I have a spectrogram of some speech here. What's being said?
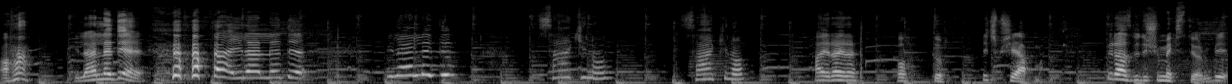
Aha! İlerledi. İlerledi. İlerledi. Sakin ol. Sakin ol. Hayır hayır. hayır. Oh dur. Hiçbir şey yapma. Biraz bir düşünmek istiyorum. Bir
